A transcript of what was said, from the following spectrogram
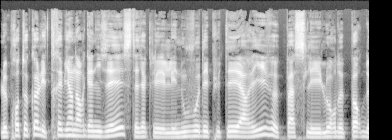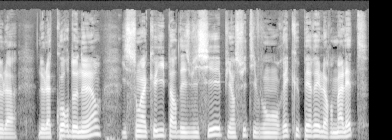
Le protocole est très bien organisé, c'est-à-dire que les, nouveaux députés arrivent, passent les lourdes portes de la, de la cour d'honneur, ils sont accueillis par des huissiers, puis ensuite ils vont récupérer leur mallette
